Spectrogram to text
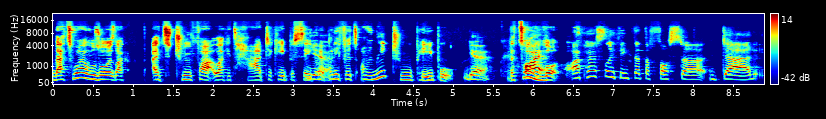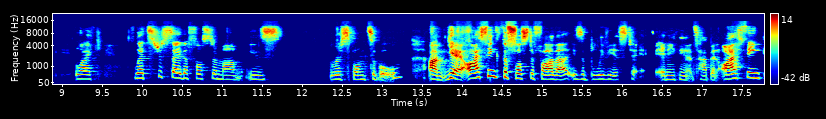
that's why I was always like, it's too far. Like, it's hard to keep a secret. Yeah. But if it's only two people, Yeah. that's a I, lot. I personally think that the foster dad, like, let's just say the foster mum is responsible. Um, yeah, I think the foster father is oblivious to anything that's happened. I think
